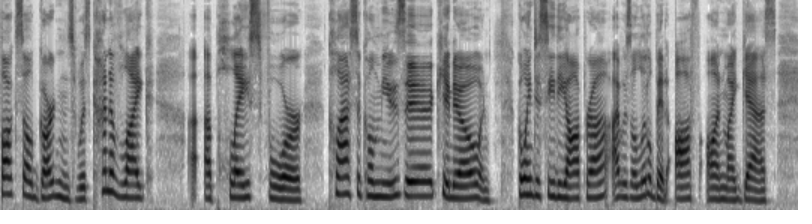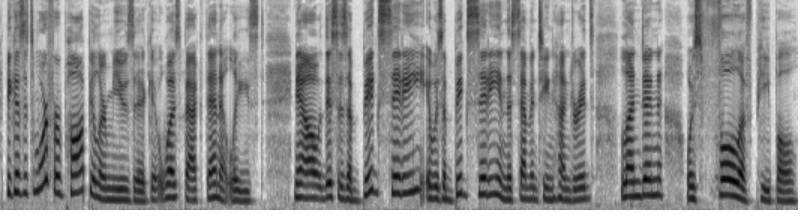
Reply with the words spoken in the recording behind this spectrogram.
Vauxhall Gardens was kind of like a place for classical music, you know, and going to see the opera. I was a little bit off on my guess because it's more for popular music. It was back then, at least. Now, this is a big city. It was a big city in the 1700s. London was full of people,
